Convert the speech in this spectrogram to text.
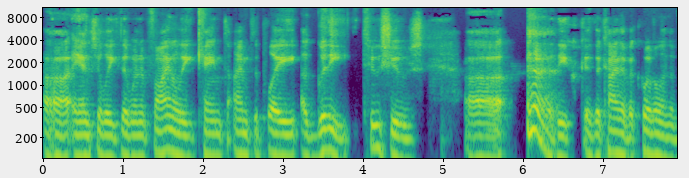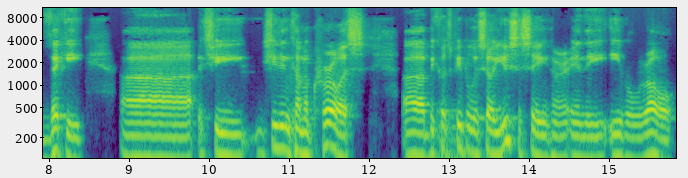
uh, Angelique that when it finally came time to play a goody two shoes, uh, the the kind of equivalent of Vicky, uh, she she didn't come across uh, because Mhm. people were so used to seeing her in the evil role.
